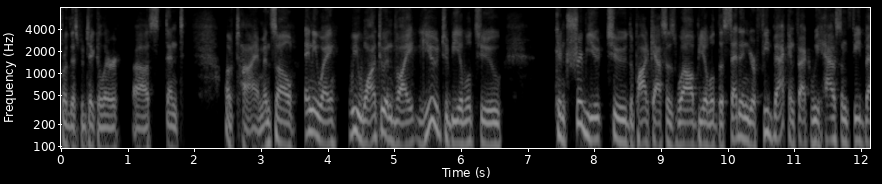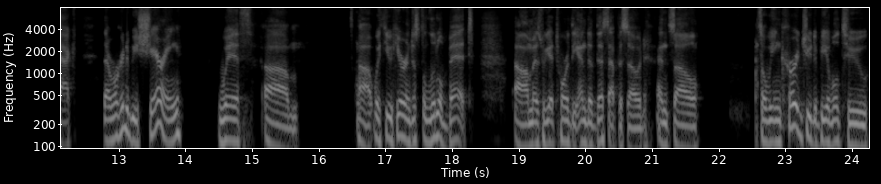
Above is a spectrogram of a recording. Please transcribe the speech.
for this particular uh, stint of time. And so, anyway, we want to invite you to be able to contribute to the podcast as well, be able to set in your feedback. In fact, we have some feedback that we're going to be sharing with um, uh, with you here in just a little bit um, as we get toward the end of this episode. And so, so we encourage you to be able to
